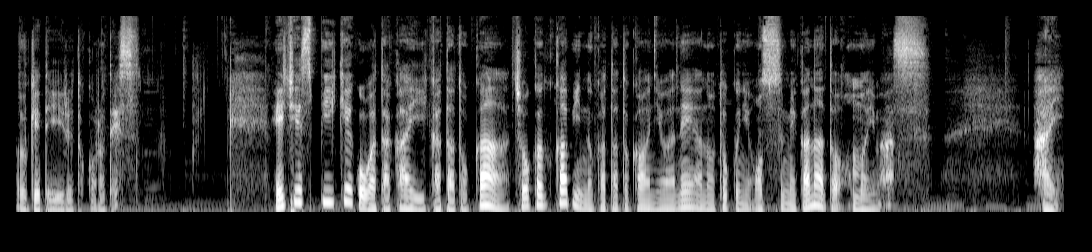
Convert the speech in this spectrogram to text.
受けているところです。HSP 傾向が高い方とか、聴覚過敏の方とかにはね、あの特におすすめかなと思います。はい。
